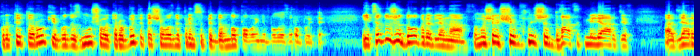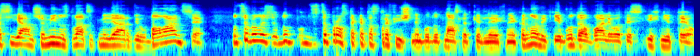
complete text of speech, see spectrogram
крутити руки, буде змушувати робити те, що вони в принципі давно повинні були зробити. І це дуже добре для нас, тому що якщо вони ще 20 мільярдів для росіян, що мінус 20 мільярдів в балансі. Ну це велич... ну, це просто катастрофічні будуть наслідки для їхньої економіки, і буде обвалюватись їхній тил.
